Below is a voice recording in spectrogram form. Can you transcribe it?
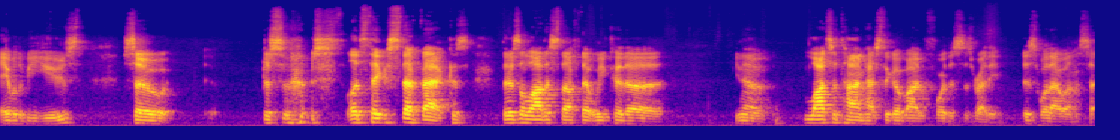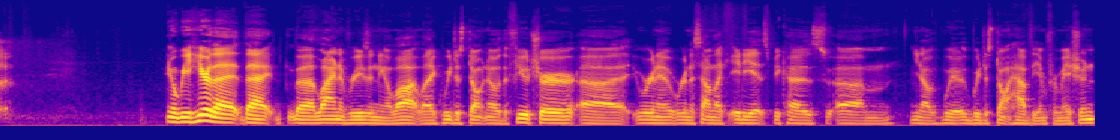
able to be used. So just let's take a step back because there's a lot of stuff that we could, uh, you know, lots of time has to go by before this is ready. Is what I want to say you know we hear that that the line of reasoning a lot like we just don't know the future uh, we're gonna we're gonna sound like idiots because um, you know we, we just don't have the information.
